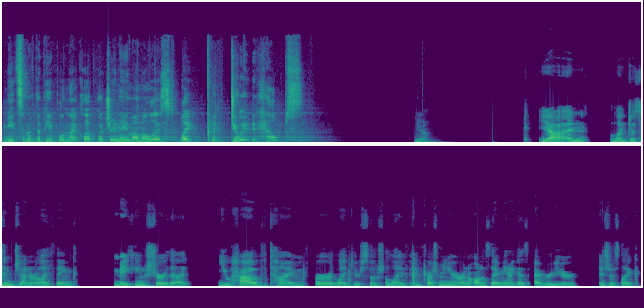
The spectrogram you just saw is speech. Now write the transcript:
meet some of the people in that club, put your name on a list, like like do it. It helps. Yeah. Yeah, and like just in general, I think making sure that you have time for like your social life in freshman year, and honestly, I mean, I guess every year is just like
